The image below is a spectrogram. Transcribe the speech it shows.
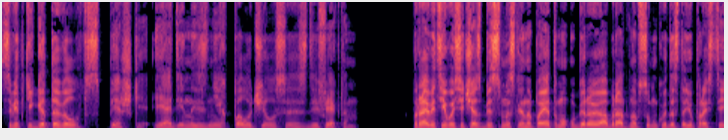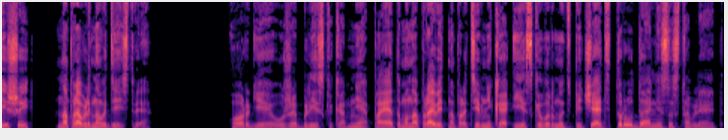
Свитки готовил в спешке, и один из них получился с дефектом. Править его сейчас бессмысленно, поэтому убираю обратно в сумку и достаю простейший направленного действия. Орги уже близко ко мне, поэтому направить на противника и сковырнуть печать труда не составляет.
